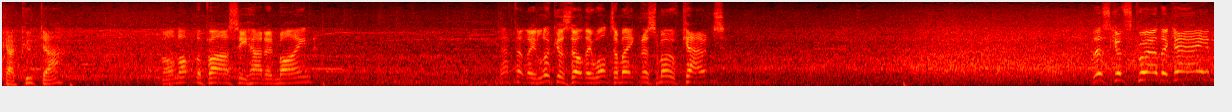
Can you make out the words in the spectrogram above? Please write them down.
Kakuta. Well, not the pass he had in mind. Definitely look as though they want to make this move count. This could square the game.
